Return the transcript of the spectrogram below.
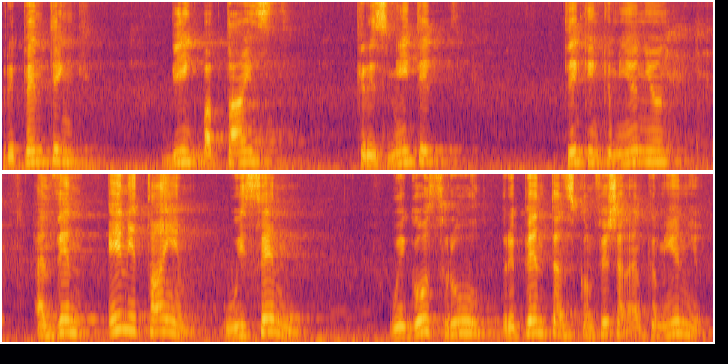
repenting, being baptized, chrismated, taking communion, and then any time we sin, we go through repentance, confession, and communion.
